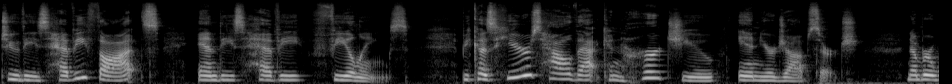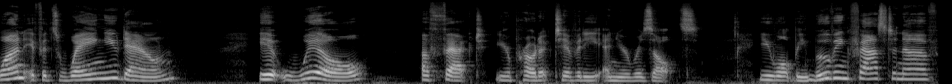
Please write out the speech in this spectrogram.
to these heavy thoughts and these heavy feelings. Because here's how that can hurt you in your job search. Number one, if it's weighing you down, it will affect your productivity and your results. You won't be moving fast enough.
